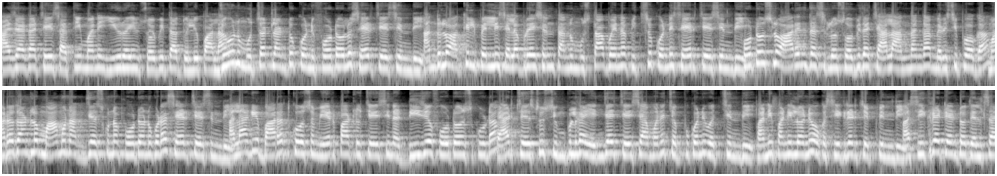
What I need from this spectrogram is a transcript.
తాజాగా చేయి సతీమణి హీరోయిన్ శోభిత దులిపాల జూన్ ముచ్చట్లంటూ కొన్ని ఫోటోలు షేర్ చేసింది. అందులో అఖిల్ పెళ్ళి సెలబ్రేషన్ తను ముస్తాబైన పిక్స్ కొన్ని షేర్ చేసింది. ఫొటోస్లో ఆరెంజ్ దశలో శోభిత చాలా అందంగా మెరిసిపోగా మరో దాంట్లో మామూ నగ్ చేసుకున్న ఫోటోను కూడా షేర్ చేసింది. అలాగే భారత్ కోసం ఏర్పాట్లు చేసిన డీజే ఫోటోస్ కూడా యాడ్ చేస్తూ సింపుల్గా ఎంజాయ్ చేశామని చెప్పుకొని వచ్చింది. పని పనిలోనే ఒక సీక్రెట్ చెప్పింది. ఆ సీక్రెట్ ఏంటో తెలుసా?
